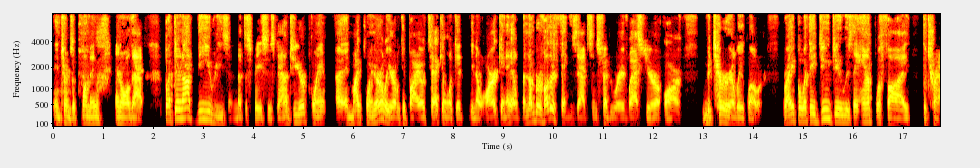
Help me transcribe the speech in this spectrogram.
in terms of plumbing and all that. But they're not the reason that the space is down. To your point, uh, and my point earlier, look at biotech and look at you know ARK and a number of other things that since February of last year are materially lower, right? But what they do do is they amplify the trend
